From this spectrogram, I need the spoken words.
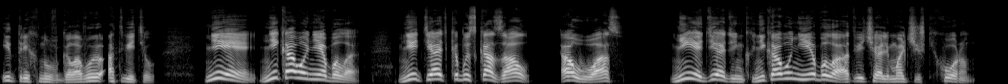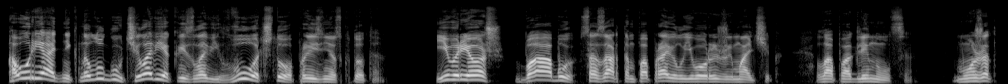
и, тряхнув головой, ответил. «Не, никого не было. Мне дядька бы сказал. А у вас?» «Не, дяденька, никого не было», — отвечали мальчишки хором. «А урядник на лугу человека изловил. Вот что!» — произнес кто-то. «И врешь! Бабу!» — с азартом поправил его рыжий мальчик. Лапа оглянулся. «Может,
